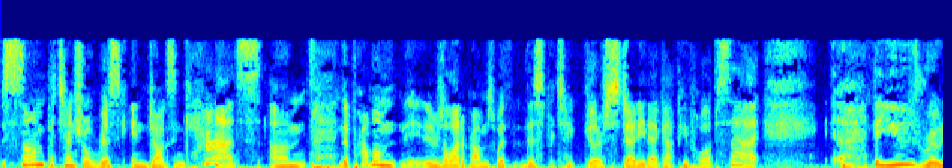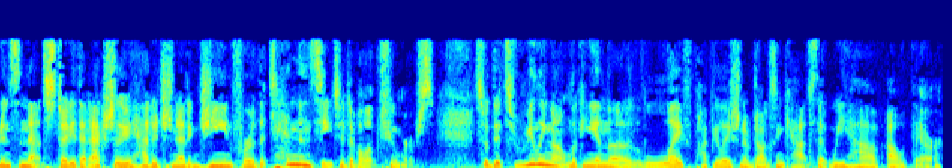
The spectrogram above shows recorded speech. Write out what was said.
some potential risk in dogs and cats, um, the problem there's a lot of problems with this particular study that got people upset. Uh, they used rodents in that study that actually had a genetic gene for the tendency to develop tumors. So that's really not looking in the life population of dogs and cats that we have out there.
